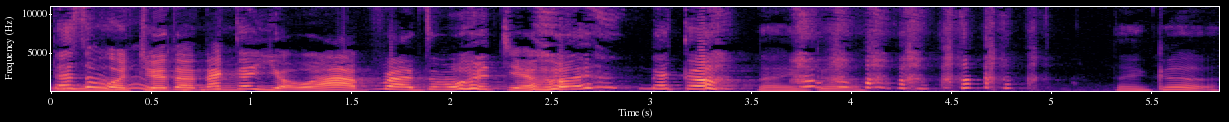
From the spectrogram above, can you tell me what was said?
但是我觉得那个有啊，不然怎么会结婚？那个哪一个？哪一个？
